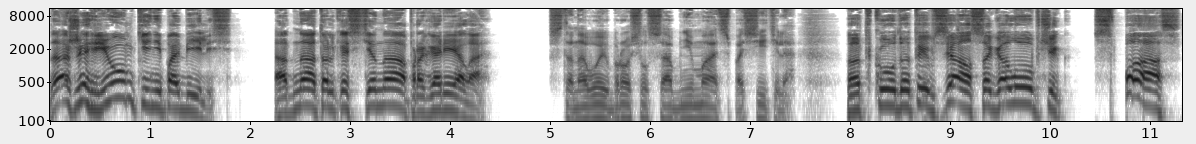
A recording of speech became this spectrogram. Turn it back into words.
Даже рюмки не побились! Одна только стена прогорела!» Становой бросился обнимать спасителя. «Откуда ты взялся, голубчик? Спас!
